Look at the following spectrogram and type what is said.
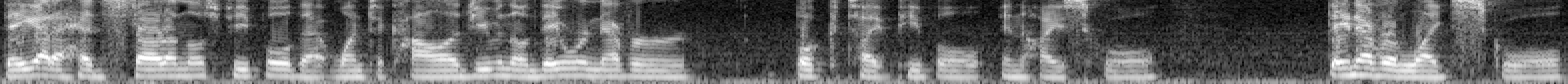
They got a head start on those people that went to college, even though they were never book type people in high school. They never liked school.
